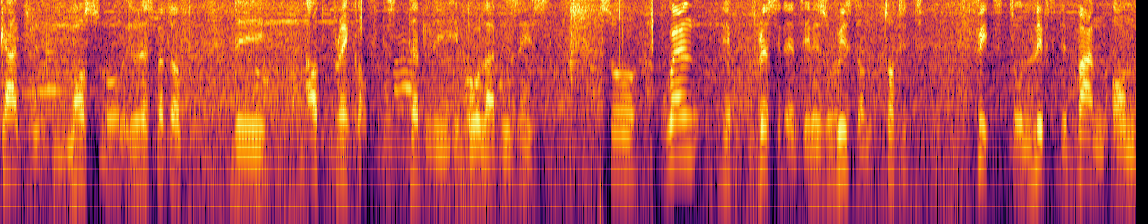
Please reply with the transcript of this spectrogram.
gathering, more so in respect of the outbreak of this deadly Ebola disease. So when the president, in his wisdom, thought it fit to lift the ban on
